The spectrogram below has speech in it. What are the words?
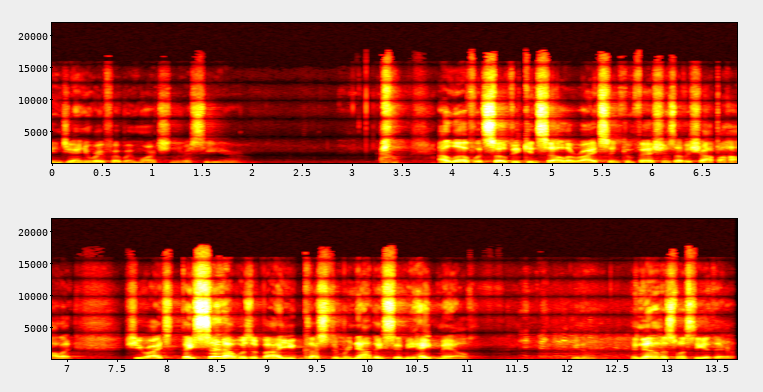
in January, February, March, and the rest of the year? I love what Sophie Kinsella writes in Confessions of a Shopaholic. She writes, They said I was a valued customer. Now they send me hate mail. You know, and none of us want to see it there.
